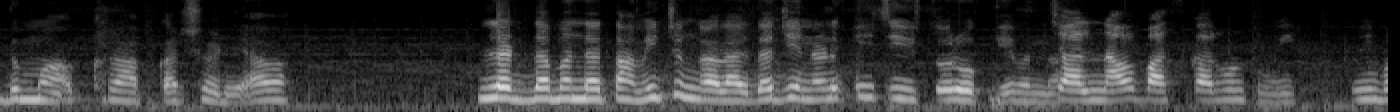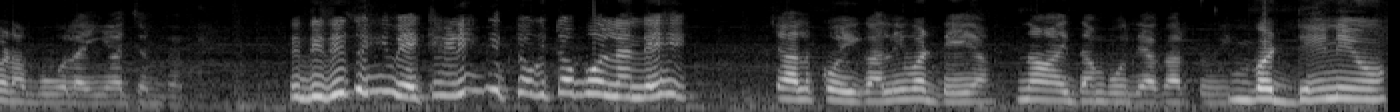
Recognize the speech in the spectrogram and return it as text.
ਦਿਮਾਗ ਖਰਾਬ ਕਰ ਛੜਿਆ ਵਾ। ਲੜਦਾ ਬੰਦਾ ਤਾਂ ਵੀ ਚੰਗਾ ਲੱਗਦਾ ਜੇ ਇਹਨਾਂ ਨੂੰ ਕਿਸੇ ਚੀਜ਼ ਤੋਂ ਰੋਕੇ ਬੰਦਾ। ਚੱਲ ਨਾ ਬਸ ਕਰ ਹੁਣ ਤੂੰ ਵੀ। ਤੂੰ ਵੀ ਬੜਾ ਬੋਲ ਆਈ ਅੱਜ ਅੰਦਰ। ਤੇ ਦੀਦੀ ਤੁਸੀਂ ਵੇਖਿਆ ਨਹੀਂ ਕਿੱਥੋਂ ਕਿੱਥੋਂ ਬੋਲਣ ਦੇ ਸੀ? ਚੱਲ ਕੋਈ ਗੱਲ ਨਹੀਂ ਵੱਡੇ ਆ। ਨਾ ਇਦਾਂ ਬੋਲਿਆ ਕਰ ਤੂੰ ਵੀ। ਵੱਡੇ ਨੇ ਉਹ।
